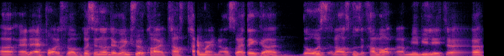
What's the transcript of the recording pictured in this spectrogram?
uh, at the airport as well, because you know they're going through a quite a tough time right now. So I think uh, mm-hmm. those announcements will come out uh, maybe later uh,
